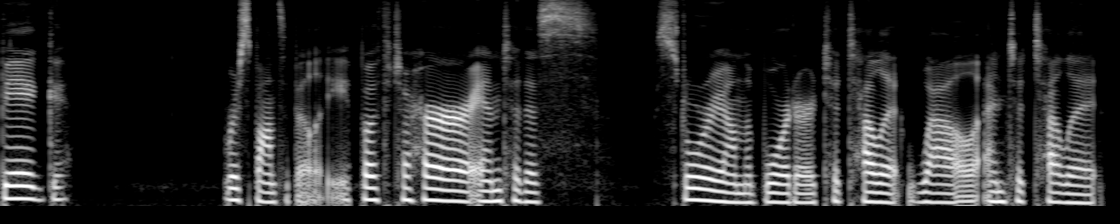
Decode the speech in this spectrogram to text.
big responsibility both to her and to this story on the border to tell it well and to tell it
